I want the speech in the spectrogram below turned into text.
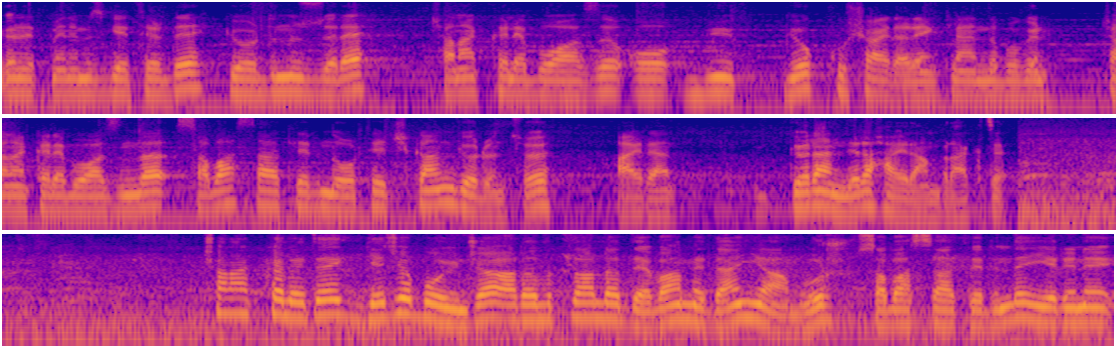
Yönetmenimiz getirdi. Gördüğünüz üzere Çanakkale Boğazı o büyük gökkuşağıyla renklendi bugün. Çanakkale Boğazı'nda sabah saatlerinde ortaya çıkan görüntü hayran, görenleri hayran bıraktı. Çanakkale'de gece boyunca aralıklarla devam eden yağmur sabah saatlerinde yerini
